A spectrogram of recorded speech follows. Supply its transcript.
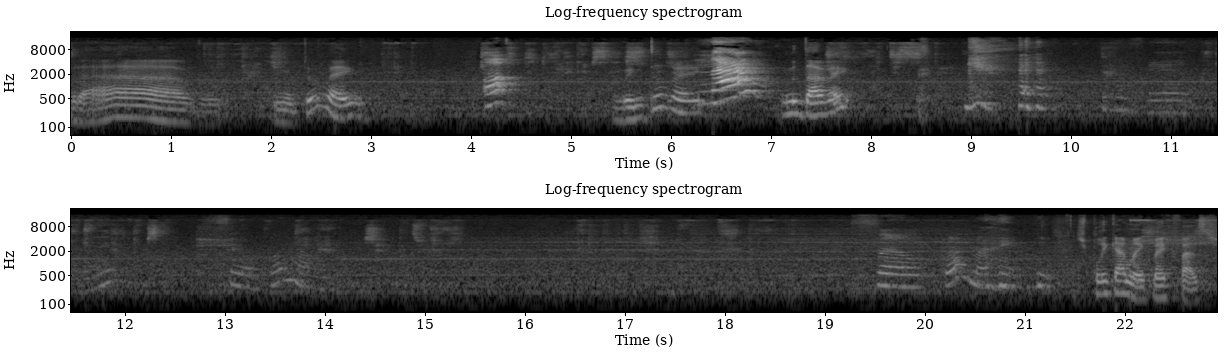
Bravo. Muito bem. Ó, Muito bem. não. Não está bem? Explica à mãe como é que fazes.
